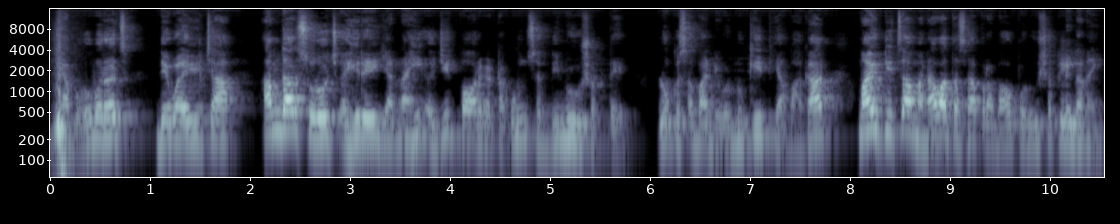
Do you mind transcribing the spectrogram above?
याबरोबरच देवळाईच्या आमदार सरोज अहिरे यांनाही अजित पवार गटाकडून संधी मिळू शकते. लोकसभा निवडणुकीत या भागात महायुतीचा म्हणावा तसा प्रभाव पडू शकलेला नाही.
